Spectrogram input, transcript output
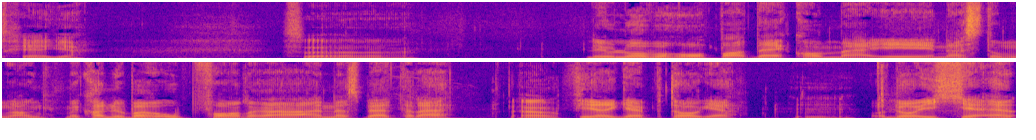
3G. Så Det er jo lov å håpe at det kommer i neste omgang. Vi kan jo bare oppfordre NSB til det. ja. 4G på toget. Mm. Og da ikke en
